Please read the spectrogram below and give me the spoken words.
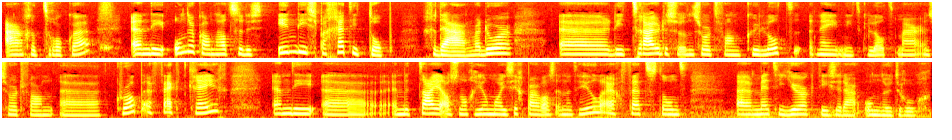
aangetrokken. En die onderkant had ze dus in die spaghetti top gedaan. Waardoor die trui dus een soort van culot, nee niet culot, maar een soort van crop effect kreeg. En, die, en de taille alsnog heel mooi zichtbaar was en het heel erg vet stond uh, met die jurk die ze daaronder droeg.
